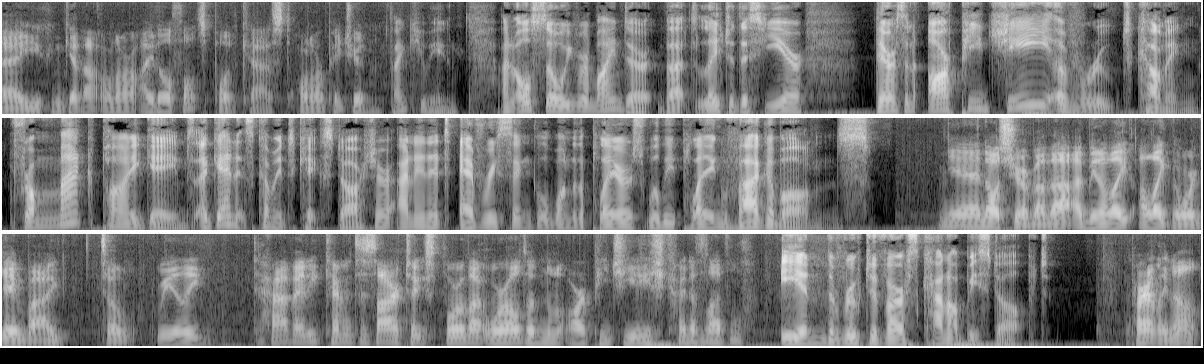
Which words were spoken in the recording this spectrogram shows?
uh, you can get that on our Idle Thoughts podcast on our Patreon. Thank you, Ian. And also, a reminder that later this year, there's an RPG of Root coming from Magpie Games. Again, it's coming to Kickstarter, and in it, every single one of the players will be playing Vagabonds. Yeah, not sure about that. I mean, I like I like the war game, but I don't really have any kind of desire to explore that world on an RPG-ish kind of level. Ian, the Rootiverse cannot be stopped. Apparently not.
